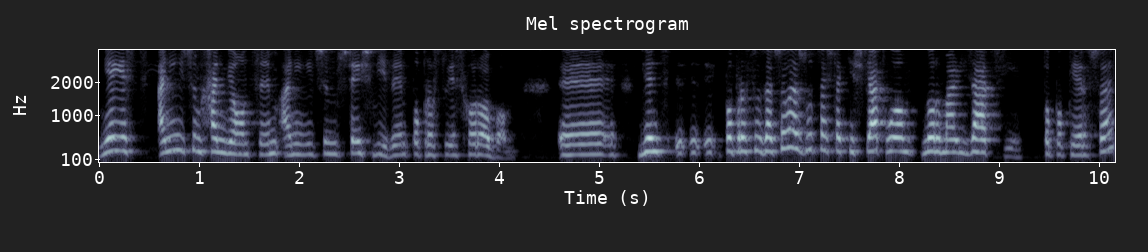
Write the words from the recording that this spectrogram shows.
nie jest ani niczym hańbiącym, ani niczym szczęśliwym, po prostu jest chorobą. Więc po prostu zaczęła rzucać takie światło normalizacji, to po pierwsze,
